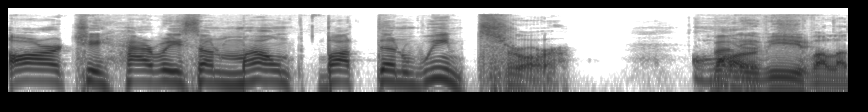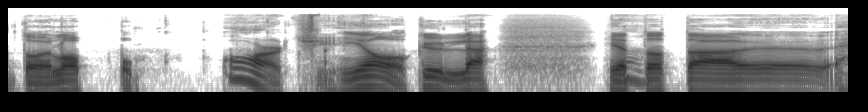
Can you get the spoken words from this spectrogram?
Archie Harrison Mountbatten Windsor. Väliviivalla toi loppu. Archie. Joo, kyllä. Ja tota, äh,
